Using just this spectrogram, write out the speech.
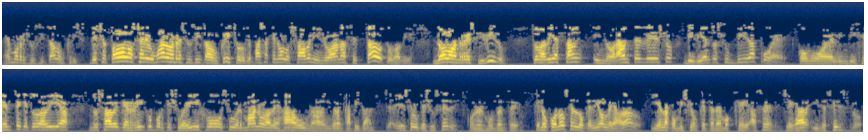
Hemos resucitado en Cristo. De hecho, todos los seres humanos han resucitado en Cristo. Lo que pasa es que no lo saben y no lo han aceptado todavía. No lo han recibido todavía están ignorantes de eso, viviendo sus vidas pues como el indigente que todavía no sabe que es rico porque su hijo o su hermano le ha dejado un gran capital. Y eso es lo que sucede con el mundo entero, que no conocen lo que Dios les ha dado. Y es la comisión que tenemos que hacer, llegar y decírselo.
